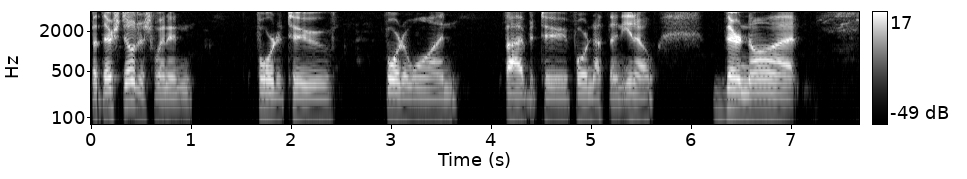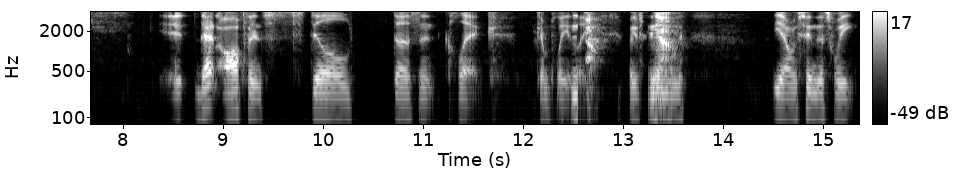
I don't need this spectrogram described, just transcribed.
but they're still just winning four to two, four to one, five to two, four nothing. You know, they're not. It, that offense still doesn't click completely. No. We've seen, No. you know, we've seen this week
